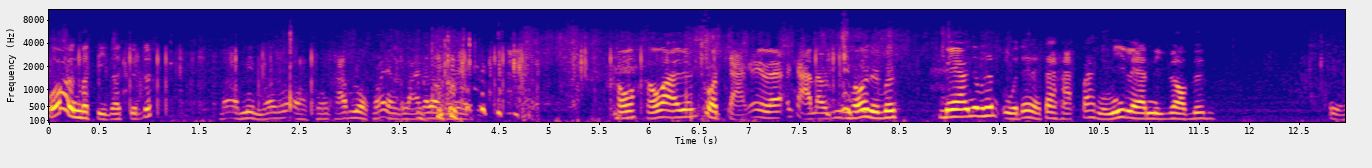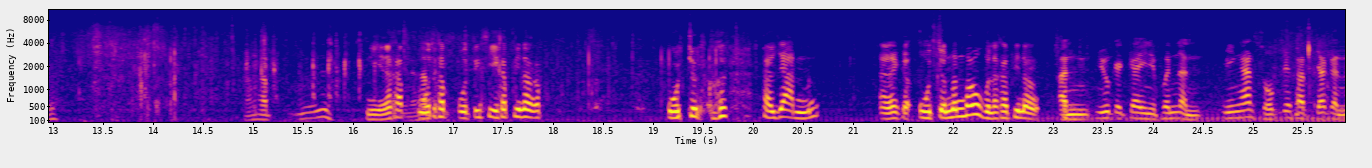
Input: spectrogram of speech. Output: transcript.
โอ้มันมาติดแล้วจุดเด้อมาเอามิ่มแล้วก็ออกสงครามโลกเนาะอย่างไรก็เราเลย เขาเขาว่าเรื่องกดจากไอ้แล้วอากาศเรายิงเขาเดี๋ยวมึงแมวเนี่ยมันท่านอูดได้ไหนแต่หักป่ะอย่างนี้แลนด์อีกรอบเดินเออนะครับอื้อนี่นะครับนี่นะครับ อูดครับ อูดจริงๆครับพี่น้องครับ อูดจนก็พายันมันอะไรกับอูดจนมันเมาหมดแล้วครับพี่น้อง อันอยู่ใกล้ๆนี่เพิ่นนั่นมีงานศพเด้อครับจักกัน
